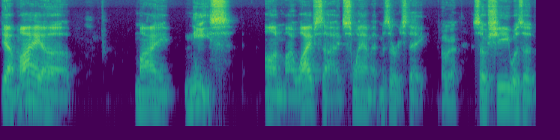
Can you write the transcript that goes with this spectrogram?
Yeah, Um, my uh, my niece on my wife's side swam at Missouri State, okay, so she was a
